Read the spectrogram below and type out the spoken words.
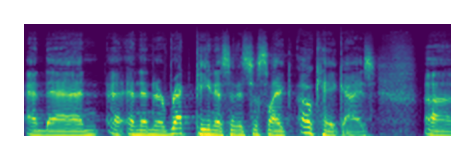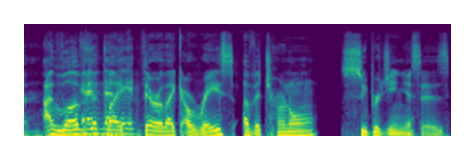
And then and then an erect penis, and it's just like, okay, guys. Um, I love that like they- they're like a race of eternal super geniuses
